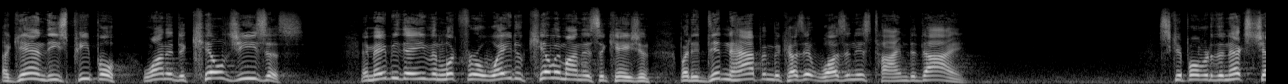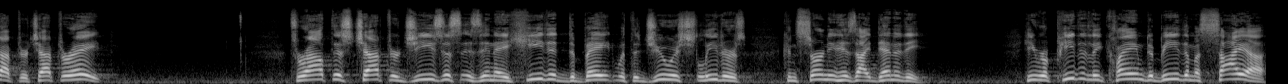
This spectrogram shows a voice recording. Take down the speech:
Again, these people wanted to kill Jesus. And maybe they even looked for a way to kill him on this occasion, but it didn't happen because it wasn't his time to die. Skip over to the next chapter, chapter 8. Throughout this chapter, Jesus is in a heated debate with the Jewish leaders concerning his identity. He repeatedly claimed to be the Messiah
